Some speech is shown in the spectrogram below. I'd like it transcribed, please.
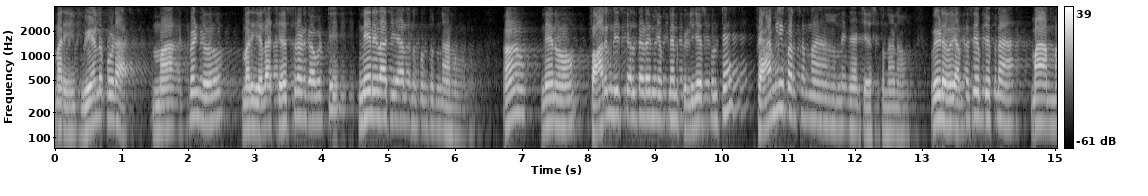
మరి వీళ్ళు కూడా మా హస్బెండ్ మరి ఇలా చేస్తున్నాడు కాబట్టి నేను ఇలా చేయాలనుకుంటున్నాను. నేను ఫారెన్ తీసుకెళ్తాడని చెప్పి నేను పెళ్ళి చేసుకుంటే ఫ్యామిలీ పర్సన్ నేను చేసుకున్నాను వీడు ఎంతసేపు చెప్పినా మా అమ్మ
